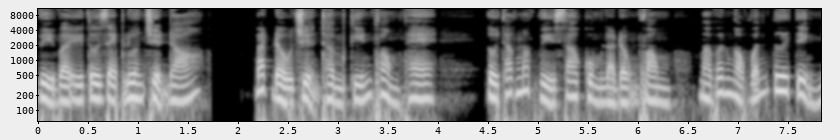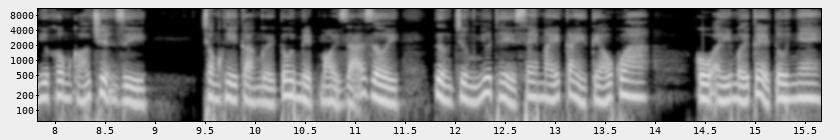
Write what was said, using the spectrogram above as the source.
Vì vậy tôi dẹp luôn chuyện đó, bắt đầu chuyện thầm kín phòng the. Tôi thắc mắc vì sao cùng là động phòng mà Vân Ngọc vẫn tươi tỉnh như không có chuyện gì. Trong khi cả người tôi mệt mỏi dã rời, tưởng chừng như thể xe máy cày kéo qua. Cô ấy mới kể tôi nghe,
